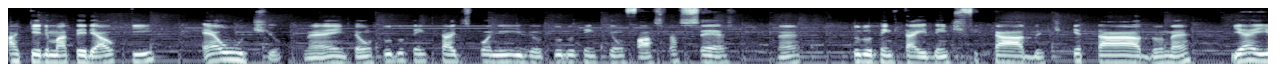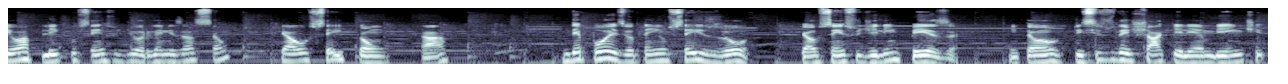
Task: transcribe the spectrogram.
aquele material que é útil, né? Então tudo tem que estar disponível, tudo tem que ter um fácil acesso, né? Tudo tem que estar identificado, etiquetado, né? E aí eu aplico o senso de organização, que é o Seiton, tá? Depois eu tenho o Seizo, que é o senso de limpeza. Então eu preciso deixar aquele ambiente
